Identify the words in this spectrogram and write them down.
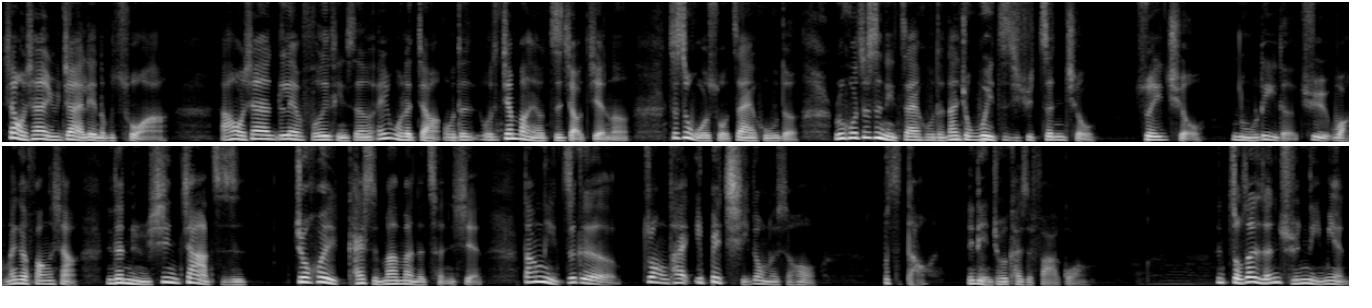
像我现在瑜伽也练得不错啊。然后我现在练浮力挺身，哎，我的脚，我的我的肩膀有直角肩了，这是我所在乎的。如果这是你在乎的，那你就为自己去征求、追求、努力的去往那个方向，你的女性价值就会开始慢慢的呈现。当你这个状态一被启动的时候，不知道你脸就会开始发光。你走在人群里面，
